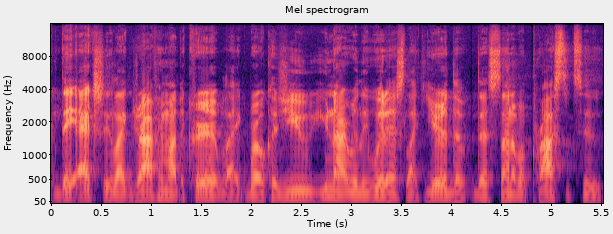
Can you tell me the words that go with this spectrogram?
Right. they actually like drive him out the crib, like, bro, because you you're not really with us. Like you're the the son of a prostitute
